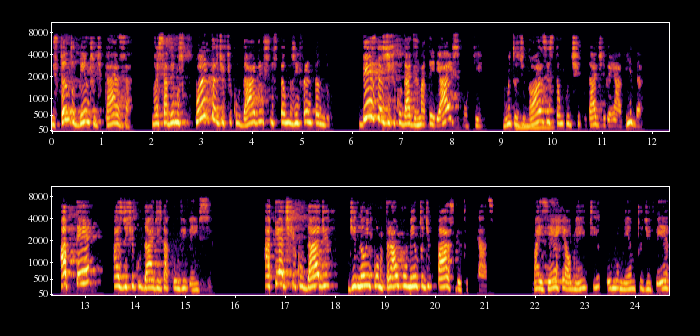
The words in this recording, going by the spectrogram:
Estando dentro de casa, nós sabemos quantas dificuldades estamos enfrentando. Desde as dificuldades materiais, porque muitos de nós estão com dificuldade de ganhar vida, até as dificuldades da convivência, até a dificuldade de não encontrar um momento de paz dentro de casa. Mas é realmente o momento de ver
